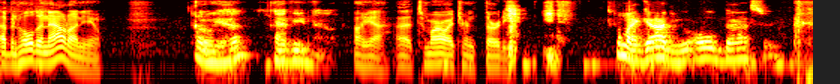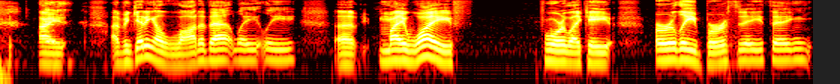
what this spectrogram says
I've been holding out on you. Oh yeah, have you now? Oh yeah, uh, tomorrow I turn thirty. Oh my god, you old bastard! I I've been getting a lot of that lately. Uh, my wife, for like a early birthday thing,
